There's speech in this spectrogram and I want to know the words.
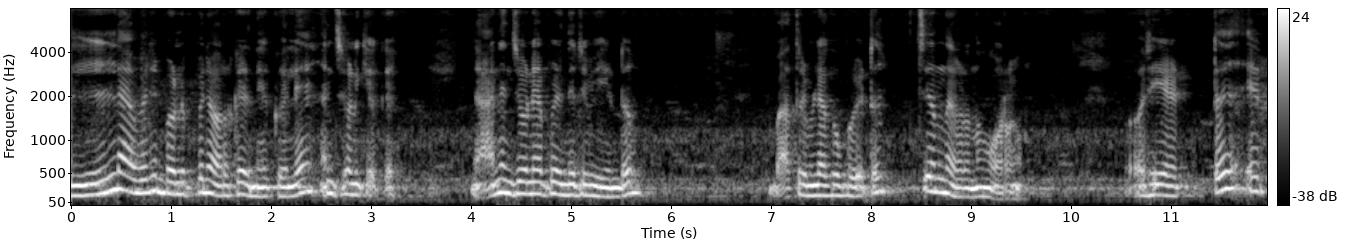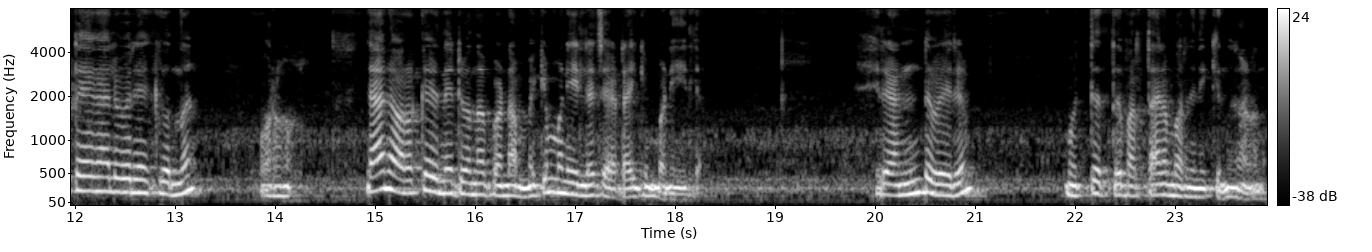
എല്ലാവരും വെളുപ്പിന് ഉറക്കം എഴുന്നേക്കും അല്ലേ? അഞ്ചു മണിക്കൊക്കെ. ഞാൻ അഞ്ചു മണിയപ്പോൾ എഴുന്നേറ്റ് വീണ്ടും ബാത്റൂമിലൊക്കെ പോയിട്ട് ചെന്ന് കിടന്ന് ഉറങ്ങും. ഒരു എട്ട് എട്ടേകാൽ വരെയൊക്കെ ഒന്ന് ഉറങ്ങും. ഞാൻ ഉറക്കം എഴുന്നേറ്റ് വന്നപ്പോൾ അമ്മയ്ക്കും പണിയില്ല ചേട്ടായിക്കും പണിയില്ല. രണ്ടുപേരും മുറ്റത്ത് വർത്താനം പറഞ്ഞ് നിൽക്കുന്നു കാണുന്നു.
